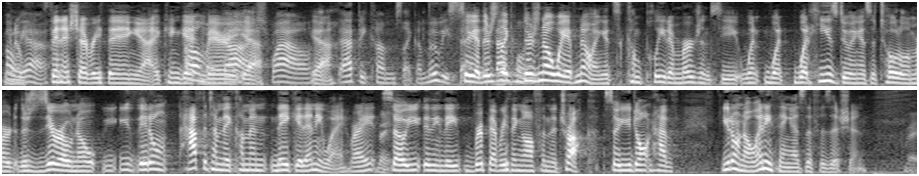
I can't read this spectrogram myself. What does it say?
you Oh, know yeah. finish everything. Yeah, it can get oh my very gosh! yeah. Wow. Yeah. That becomes like a movie set. So yeah, there's that like there's no way of knowing. It's a complete emergency. When what what he's doing is a total emergency. There's zero no. You, they don't half the time they come in naked anyway, right? So you, I mean they rip everything off in the truck. So you don't have you don't know anything as the physician. Right.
